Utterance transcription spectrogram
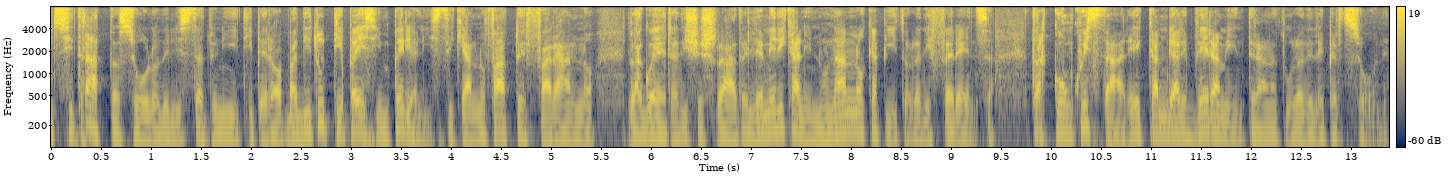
Si tratta solo degli Stati Uniti però, ma di tutti i paesi imperialisti che hanno fatto e faranno la guerra, dice Schrader, strada, gli americani non hanno capito la differenza tra conquistare e cambiare veramente la natura delle persone.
